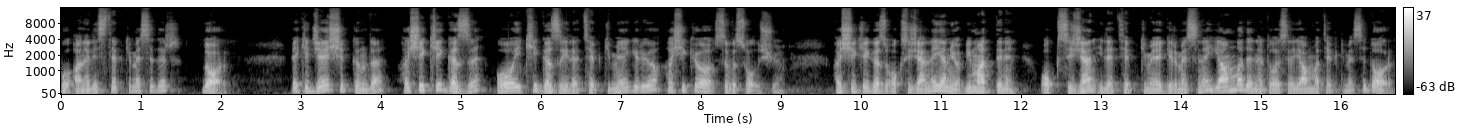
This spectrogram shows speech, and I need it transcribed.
Bu analiz tepkimesidir. Doğru. Peki C şıkkında H2 gazı O2 gazı ile tepkimeye giriyor. H2O sıvısı oluşuyor. H2 gazı oksijenle yanıyor. Bir maddenin oksijen ile tepkimeye girmesine yanma denir. Dolayısıyla yanma tepkimesi doğru.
